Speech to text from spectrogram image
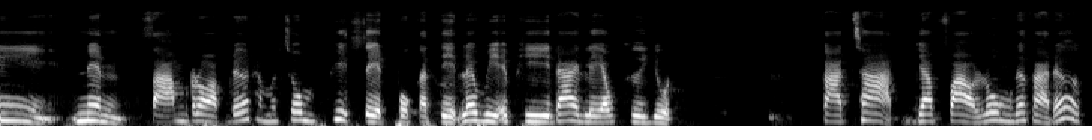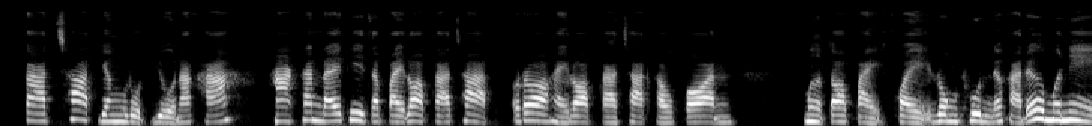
นี้เน้นสามรอบเด้อท่านผู้ชมพิเศษปกติและ VIP ได้แล้วคือหยุด กาชาติยับฝ้าลงเด้อค่ะเด้อกาชาติยังหลุดอยู่นะคะ หากท่านใดที่จะไปรอบกาชาติรอให้รอบกาชาติเขาก่อนมือต่อไปค่อยลงทุนเด้อค่ะเด้อมือนี้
